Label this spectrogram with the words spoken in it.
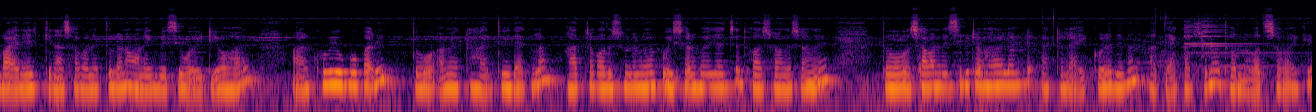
বাইরের কেনা সাবানের তুলনায় অনেক বেশি ওয়েটিও হয় আর খুবই উপকারী। তো আমি একটা হাত ধুয়ে দেখলাম। হাতটা কত সুন্দরভাবে পরিষ্কার হয়ে যাচ্ছে ধোয়ার সঙ্গে সঙ্গে। তো সাবান রেসিপিটা ভালো লাগলে একটা লাইক করে দেবেন আর দেখার জন্য ধন্যবাদ সবাইকে।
